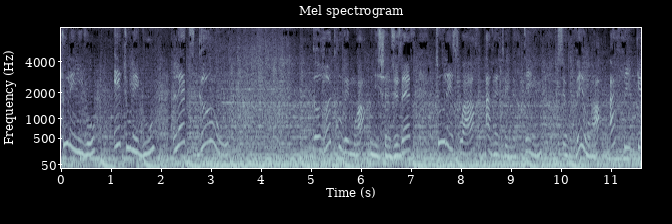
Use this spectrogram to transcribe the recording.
tous les niveaux et tous les goûts. Let's go! Retrouvez-moi, Michel Joseph, tous les soirs à 21h TU sur VOA Afrique.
